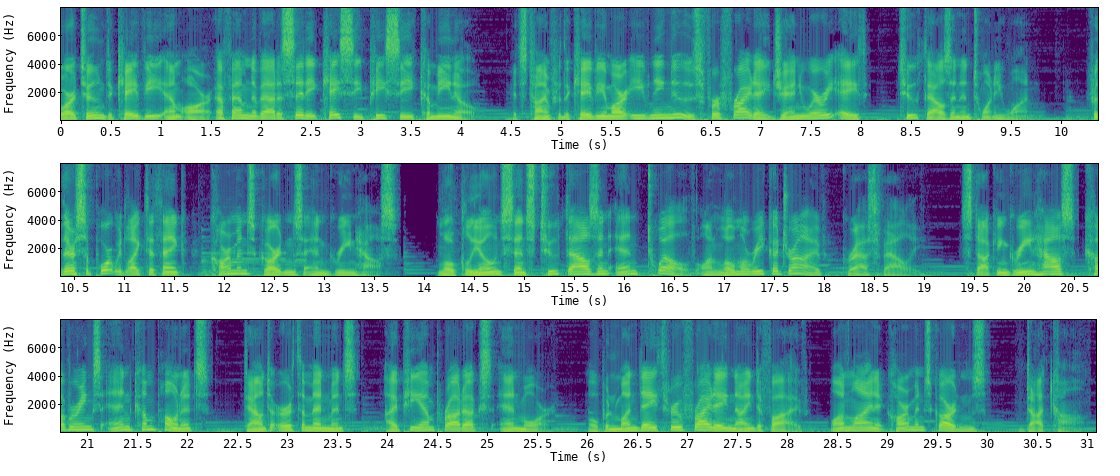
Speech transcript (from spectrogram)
You are tuned to KVMR, FM Nevada City, KCPC Camino. It's time for the KVMR Evening News for Friday, January 8th, 2021. For their support, we'd like to thank Carmen's Gardens and Greenhouse. Locally owned since 2012 on Loma Rica Drive, Grass Valley. Stocking greenhouse, coverings, and components, down to earth amendments, IPM products, and more. Open Monday through Friday, 9 to 5 online at carmensgardens.com.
